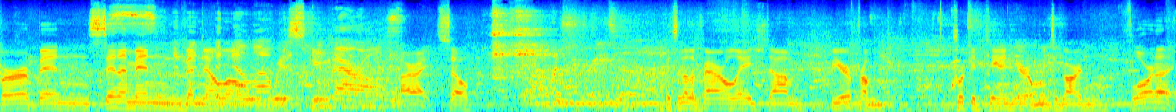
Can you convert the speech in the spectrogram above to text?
bourbon, cinnamon, vanilla, whiskey. barrels. All right, so it's another barrel aged um, beer from Crooked Can here in Winter Garden, Florida.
